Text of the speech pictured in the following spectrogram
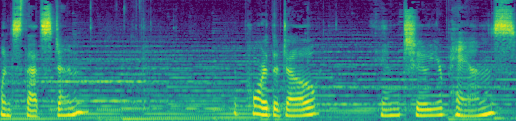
Once that's done, you pour the dough into your pans.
